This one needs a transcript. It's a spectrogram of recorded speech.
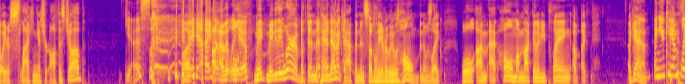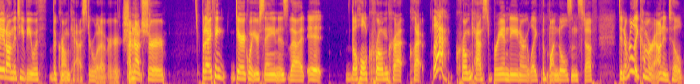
while you're slacking at your office job? Yes. But I I- I- definitely well, do. Maybe, maybe they were, but then the pandemic happened and suddenly everybody was home. And it was like, well, I'm at home. I'm not going to be playing. I, I, again, Yeah. And you can play it on the TV with the Chromecast or whatever. Sure. I'm not sure. But I think, Derek, what you're saying is that it, the whole Chrome cra- cla- ah, Chromecast branding or like the bundles and stuff didn't really come around until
